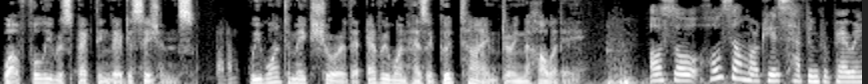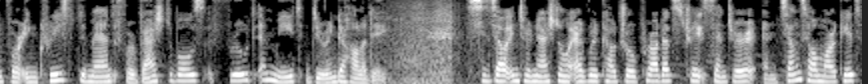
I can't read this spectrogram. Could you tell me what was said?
while fully respecting their decisions. We want to make sure that everyone has a good time during the holiday. Also, wholesale markets have been preparing for increased demand for vegetables, fruit, and meat during the holiday. Xijiao International Agricultural Products Trade Center and Jiangqiao Market,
